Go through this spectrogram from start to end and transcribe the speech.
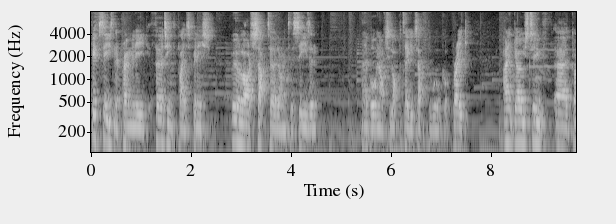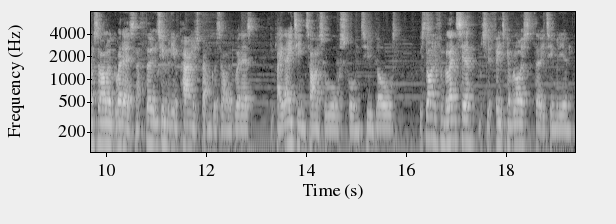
fifth season of the Premier League, 13th place finish. Bruno Lage sacked early on into the season, and they brought in obviously Lopetegui after the World Cup break and it goes to uh, Gonzalo Guedes. Now, 32 million pounds just spent on Gonzalo Guedes. He played 18 times for Wolves, scoring two goals. We signed him from Valencia, which is a fee to converse 32 million,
